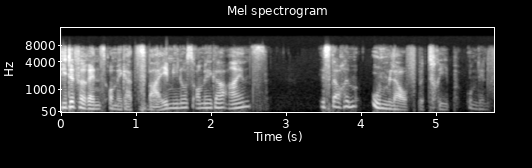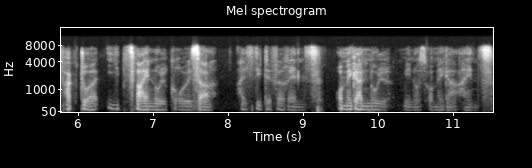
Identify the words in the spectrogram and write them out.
Die Differenz Omega-2 minus Omega-1 ist auch im Umlaufbetrieb um den Faktor I20 größer als die Differenz Omega-0 minus Omega-1.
